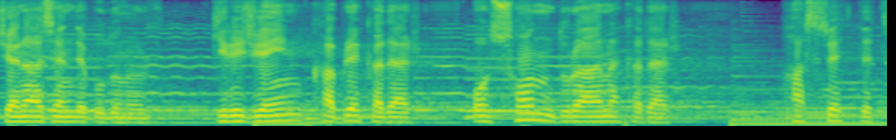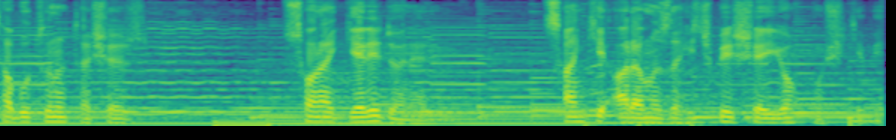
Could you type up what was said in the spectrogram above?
Cenazende bulunur, gireceğin kabre kadar, o son durağına kadar hasretle tabutunu taşır. Sonra geri dönerim sanki aramızda hiçbir şey yokmuş gibi.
